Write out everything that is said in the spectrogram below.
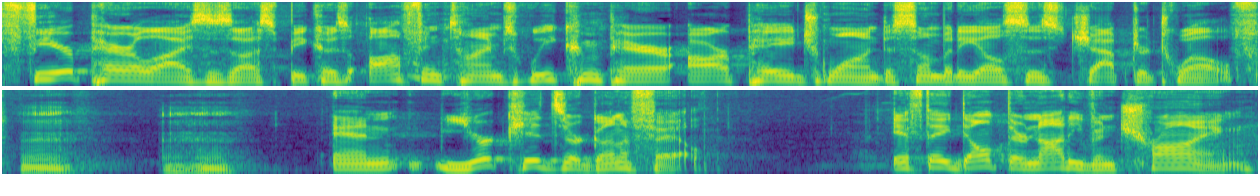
fear paralyzes us because oftentimes we compare our page one to somebody else's chapter 12. Mm. Mm-hmm. And your kids are going to fail. If they don't, they're not even trying.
